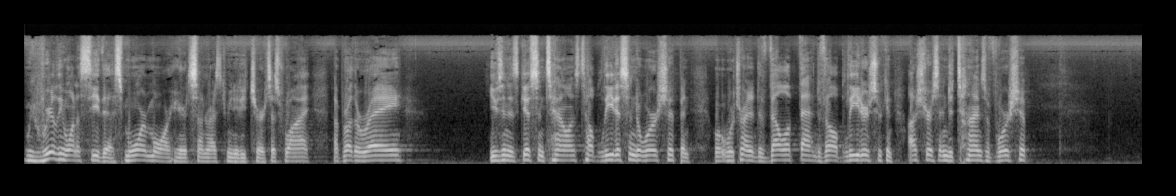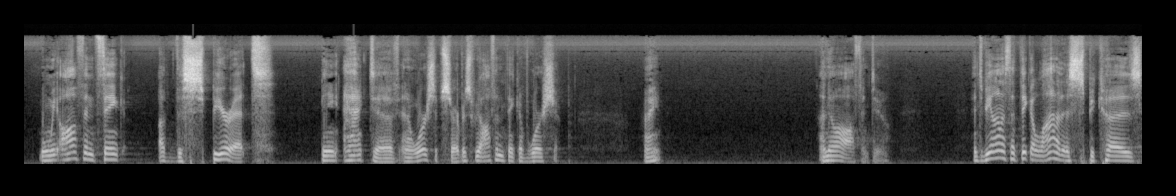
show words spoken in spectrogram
We really want to see this more and more here at Sunrise Community Church. That's why my brother Ray, using his gifts and talents to help lead us into worship, and we're trying to develop that and develop leaders who can usher us into times of worship. When we often think of the Spirit being active in a worship service, we often think of worship, right? I know I often do. And to be honest, I think a lot of this is because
